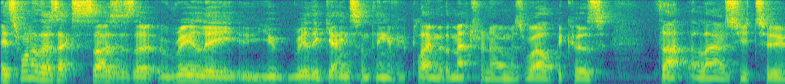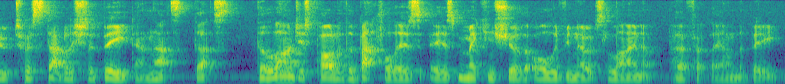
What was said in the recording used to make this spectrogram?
It's one of those exercises that really, you really gain something if you're playing with a metronome as well because that allows you to, to establish the beat and that's, that's the largest part of the battle is, is making sure that all of your notes line up perfectly on the beat.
